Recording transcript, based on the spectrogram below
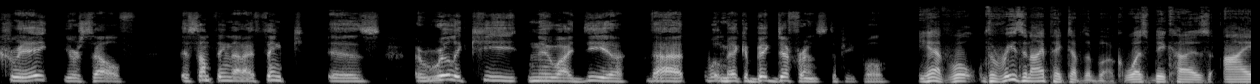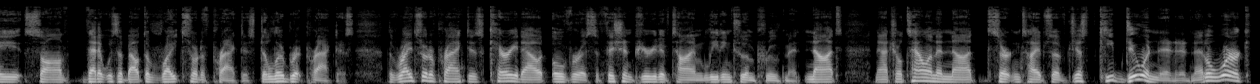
create yourself is something that I think is a really key new idea that will make a big difference to people. Yeah, well, the reason I picked up the book was because I saw that it was about the right sort of practice, deliberate practice, the right sort of practice carried out over a sufficient period of time leading to improvement, not natural talent and not certain types of just keep doing it and it'll work.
